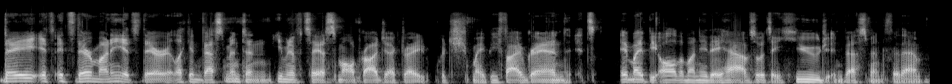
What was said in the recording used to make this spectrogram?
they it's it's their money, it's their like investment, and even if it's say a small project, right, which might be five grand, it's it might be all the money they have, so it's a huge investment for them.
